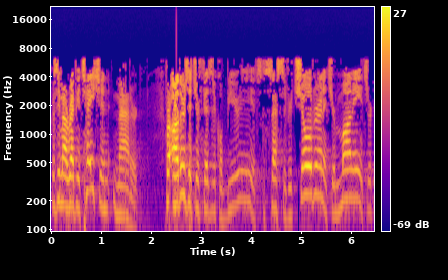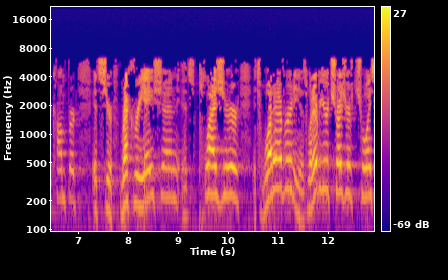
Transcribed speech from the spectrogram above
But see, my reputation mattered. For others, it's your physical beauty, it's the success of your children, it's your money, it's your comfort, it's your recreation, it's pleasure, it's whatever it is, whatever your treasure of choice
